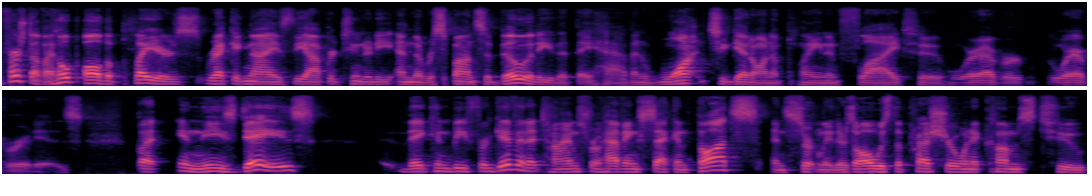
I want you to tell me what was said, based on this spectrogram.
first off, I hope all the players recognize the opportunity and the responsibility that they have and want to get on a plane and fly to wherever wherever it is. But in these days, they can be forgiven at times from having second thoughts. And certainly there's always the pressure when it comes to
